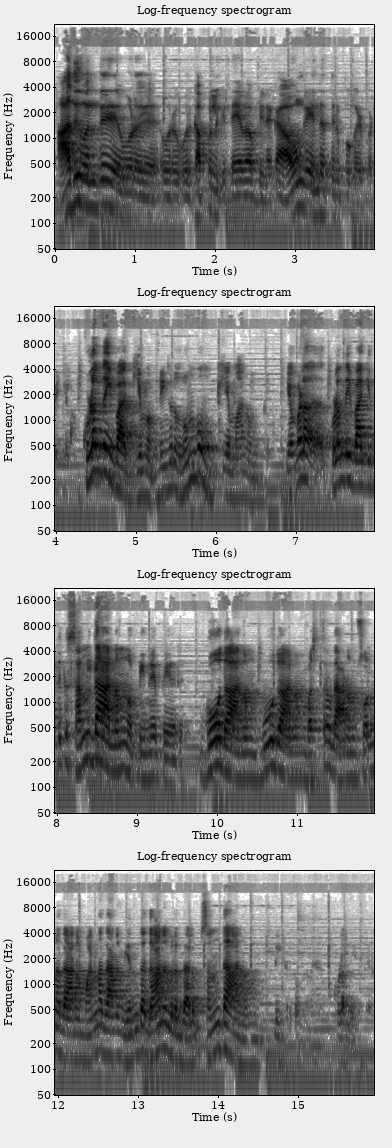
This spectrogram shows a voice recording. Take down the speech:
அது வந்து ஒரு ஒரு ஒரு கப்பலுக்கு தேவை அப்படின்னாக்கா அவங்க எந்த திருப்புகள் படிக்கலாம்? குழந்தை பாக்கியம் அப்படிங்கிறது ரொம்ப முக்கியமான ஒன்று. எவ்வளோ குழந்தை பாக்கியத்துக்கு சந்தானம் அப்படின்னே பேர். கோதானம் பூதானம் வஸ்திரதானம் சொன்னதானம் அன்னதானம் எந்த தானம் இருந்தாலும் சந்தானம் அப்படிங்கிறது குழந்தை பேர்.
